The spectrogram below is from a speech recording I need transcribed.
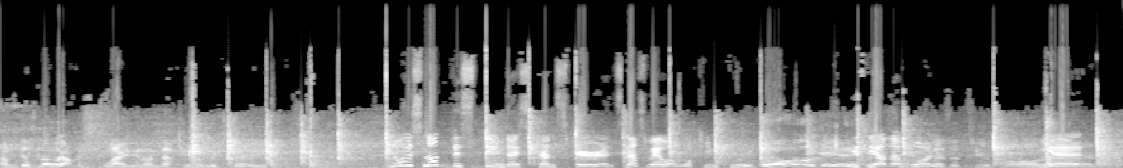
Um, there's no way I'm sliding on that thing. Which there is. No, it's not this thing that's transparent. That's where we're walking through. Oh oh yeah yeah. It's the other tube. one. There's a tube. Oh right, Yeah. Right, right,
